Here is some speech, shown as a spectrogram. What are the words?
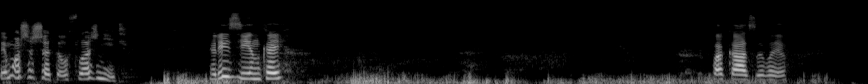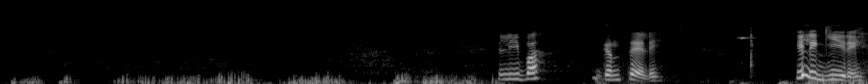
Ты можешь это усложнить резинкой. Показываю. Либо гантелей. Или гирей.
